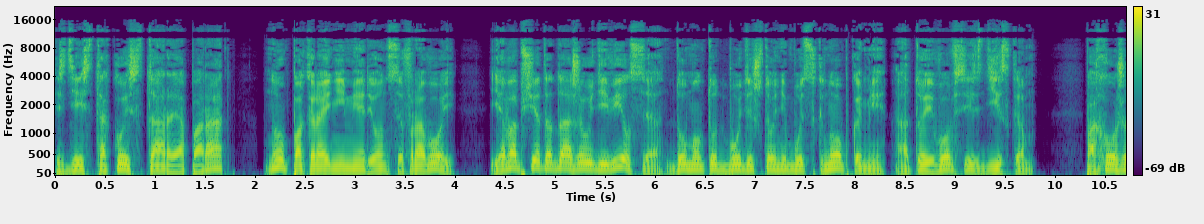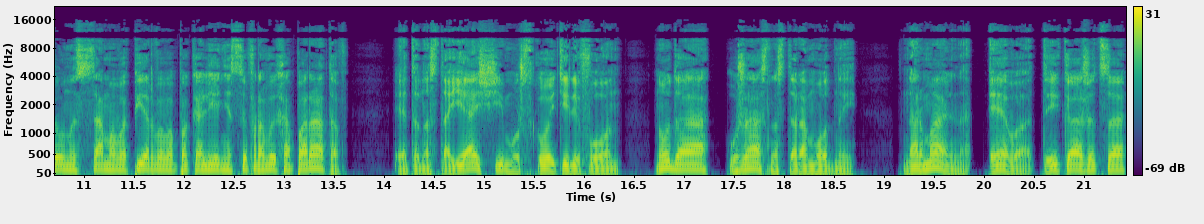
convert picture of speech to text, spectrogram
Здесь такой старый аппарат. Ну, по крайней мере, он цифровой. Я вообще-то даже удивился. Думал, тут будет что-нибудь с кнопками, а то и вовсе с диском. Похоже, он из самого первого поколения цифровых аппаратов. Это настоящий мужской телефон. Ну да, ужасно старомодный. Нормально. Эва, ты, кажется...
